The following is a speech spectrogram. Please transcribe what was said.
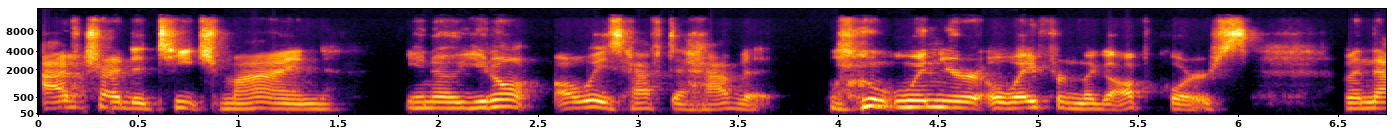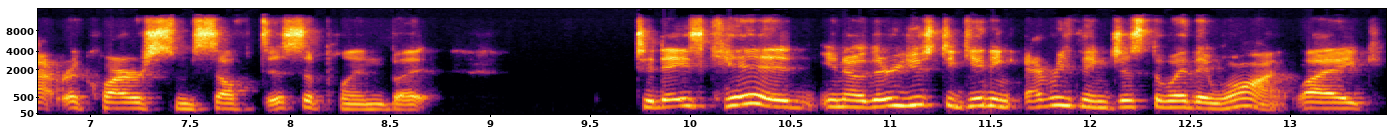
I've tried to teach mine, you know, you don't always have to have it when you're away from the golf course. And that requires some self discipline, but today's kid, you know, they're used to getting everything just the way they want. Like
